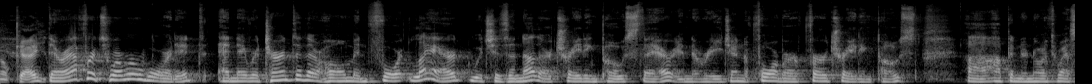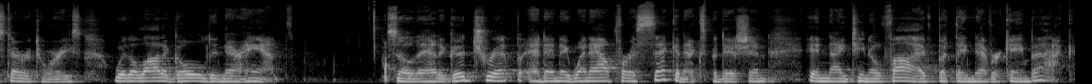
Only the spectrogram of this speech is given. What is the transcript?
Okay. Their efforts were rewarded, and they returned to their home in Fort Laird, which is another trading post there in the region, a former fur trading post uh, up in the Northwest Territories, with a lot of gold in their hands. So they had a good trip, and then they went out for a second expedition in 1905, but they never came back.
